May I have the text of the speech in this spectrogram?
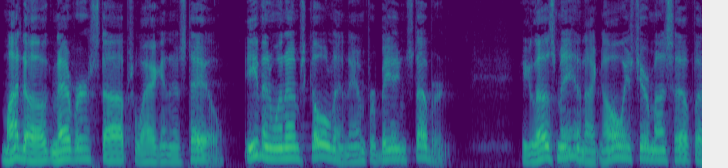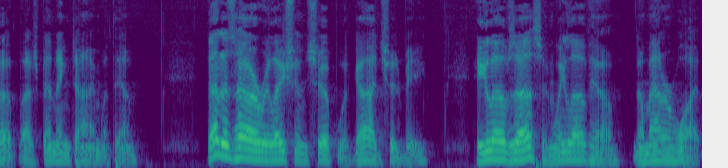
My dog never stops wagging his tail, even when I'm scolding him for being stubborn. He loves me, and I can always cheer myself up by spending time with him. That is how our relationship with God should be. He loves us, and we love him, no matter what.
